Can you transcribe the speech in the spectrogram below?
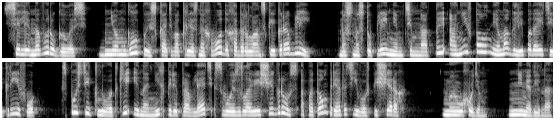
Селена выругалась. Днем глупо искать в окрестных водах адерландские корабли, но с наступлением темноты они вполне могли подойти к рифу, спустить лодки и на них переправлять свой зловещий груз, а потом прятать его в пещерах. «Мы уходим. Немедленно».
